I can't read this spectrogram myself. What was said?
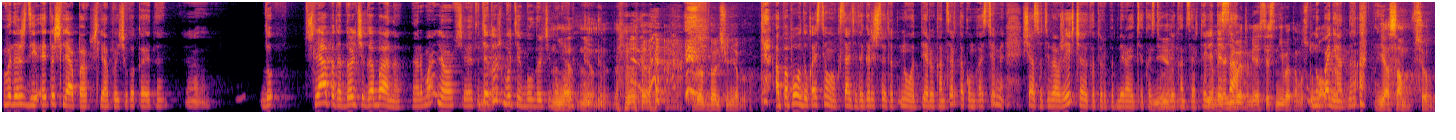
Подожди, это шляпа. Шляпа еще какая-то. А, Шляпа-то Дольче Габбана. Нормально вообще? Это у тебя тоже бутик был Дольче Габбана? Нет, нет, нет. Дол- Дольше не было. А по поводу костюмов, кстати, ты говоришь, что это ну, вот первый концерт в таком костюме. Сейчас у тебя уже есть человек, который подбирает тебе костюм Нет. для концерта? Или Нет, ты я сам? не в этом, я, естественно, не в этом выступал. Ну, да. понятно. Я сам все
